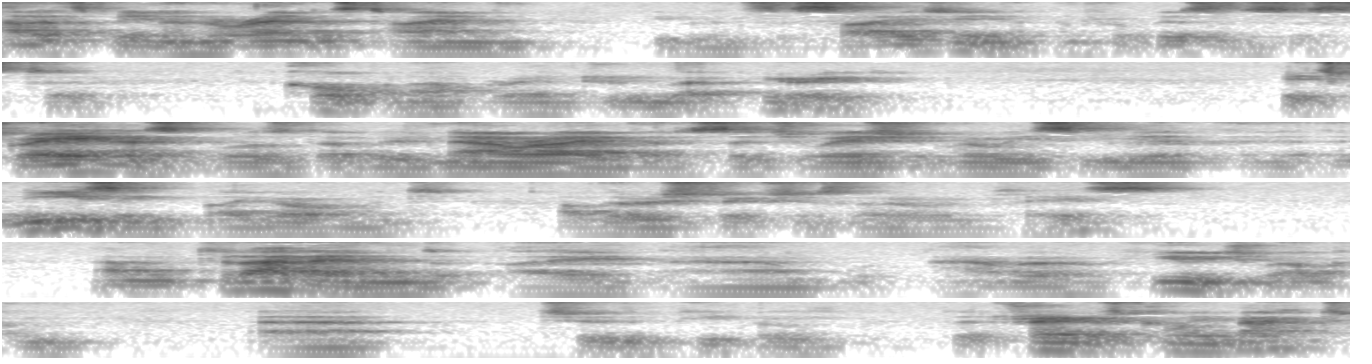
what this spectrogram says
And it's been an horrendous time even in society and for businesses to cope and operate during that period. It's great, I suppose, that we've now arrived at a situation where we see an easing by government of the restrictions that are in place. And to that end, I um, have a huge welcome uh, to the people, the traders coming back to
